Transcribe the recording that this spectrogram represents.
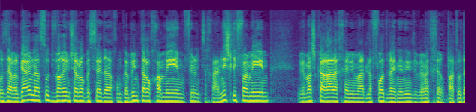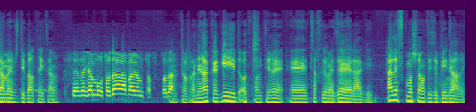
פה זה, אבל גם אם נעשו דברים שהם לא בסדר, אנחנו מגבים את הלוחמים, אפילו אם צריך להעניש לפעמים, ומה שקרה לכם עם ההדלפות והעניינים זה באמת חרפה. תודה מהם שדיברת איתנו. בסדר גמור, תודה רבה, יום טוב. תודה. טוב, אני רק אגיד, עוד פעם, תראה, אה, צריך גם את זה להגיד. א', כמו שאמרתי, זה בינארי.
